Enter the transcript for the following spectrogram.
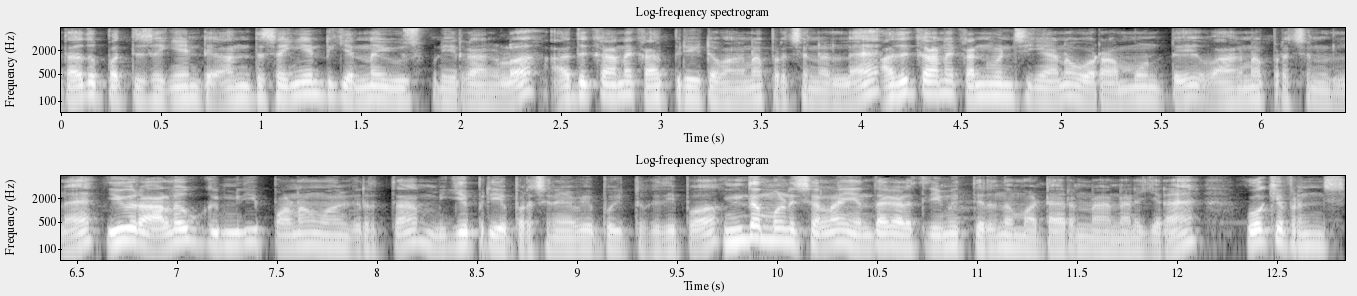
அதாவது பத்து செகண்ட் அந்த செகண்டுக்கு என்ன யூஸ் பண்ணியிருக்காங்களோ அதுக்கான காப்பி ரேட் வாங்கினா பிரச்சனை இல்லை. அதுக்கான கன்வென்சிங்கான ஒரு அமௌண்ட்டு வாங்கினா பிரச்சனை இல்லை. இவர் அளவுக்கு மீறி பணம் வாங்குறது தான் மிகப்பெரிய பிரச்சனையாகவே போயிட்டு இருக்குது இப்போ. இந்த மனுஷன்லாம் எந்த காலத்துலையுமே திருந்த மாட்டாருன்னு நான் நினைக்கிறேன். ஓகே ஃப்ரெண்ட்ஸ்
